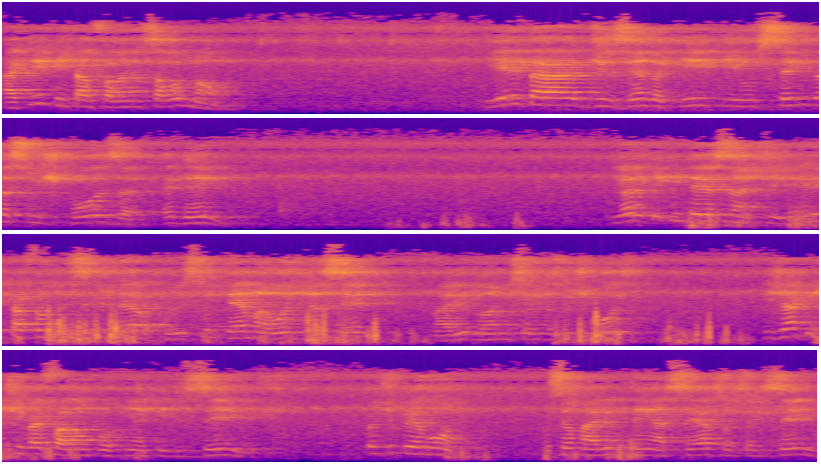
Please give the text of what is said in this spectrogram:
Aqui quem estava falando é Salomão. E ele está dizendo aqui que o seio da sua esposa é dele. E olha que interessante, ele está falando dos seios dela, por isso que o tema hoje vai ser marido ame os seios da sua esposa. E já que a gente vai falar um pouquinho aqui de seios, eu te pergunto, o seu marido tem acesso aos seus seios?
